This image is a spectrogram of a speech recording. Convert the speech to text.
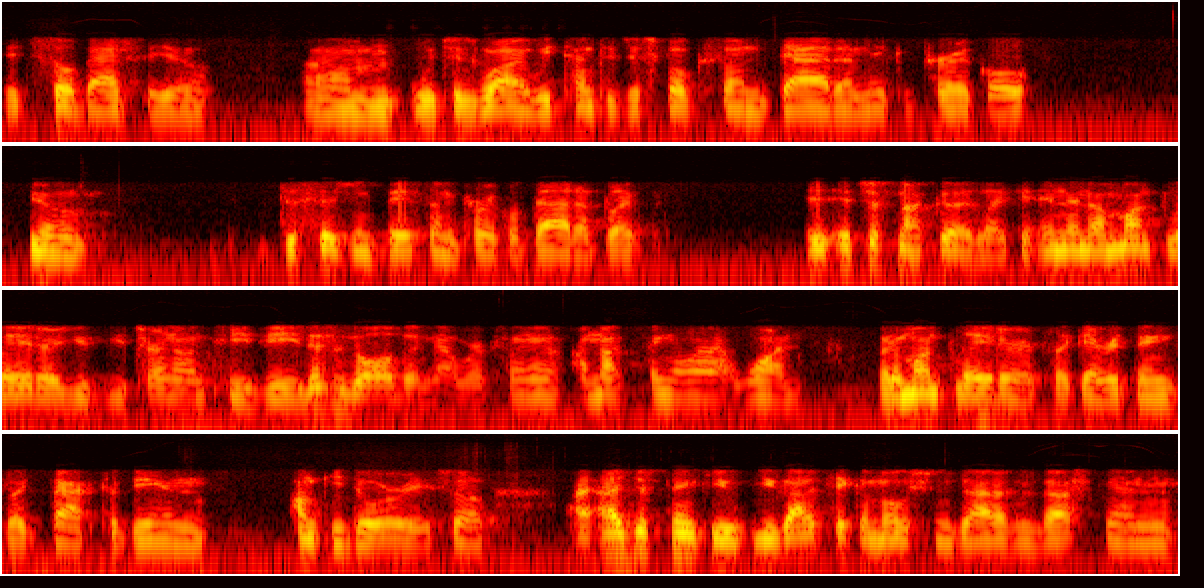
It's so bad for you, um, which is why we tend to just focus on data and make empirical, you know, decisions based on empirical data. But it, it's just not good. Like, and then a month later, you, you turn on TV. This is all the networks. I'm not singling out one, but a month later, it's like everything's like back to being hunky dory. So I, I just think you you got to take emotions out of investing.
